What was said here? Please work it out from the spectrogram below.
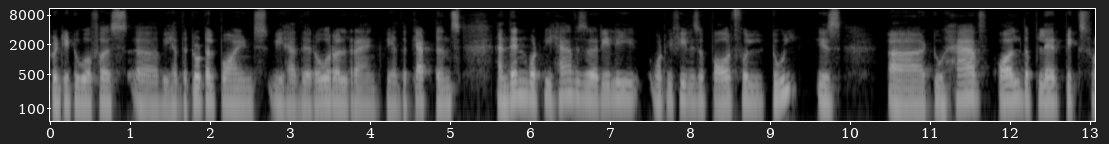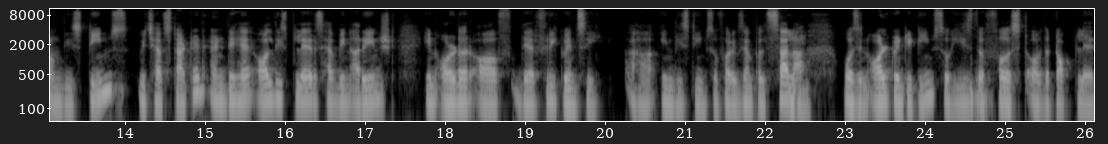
22 of us. Uh, we have the total points we have their overall rank we have the captains. And then what we have is a really what we feel is a powerful tool is uh, to have all the player picks from these teams which have started and they have all these players have been arranged in order of their frequency uh, in these teams. So for example salah mm-hmm was in all 20 teams so he's the first or the top player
